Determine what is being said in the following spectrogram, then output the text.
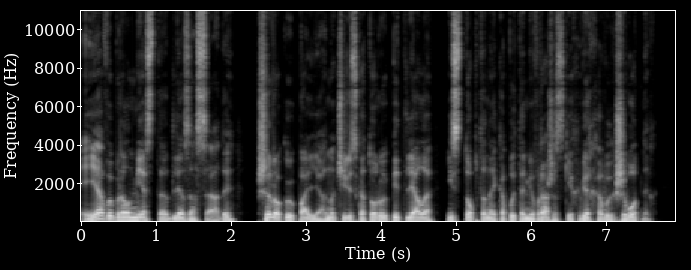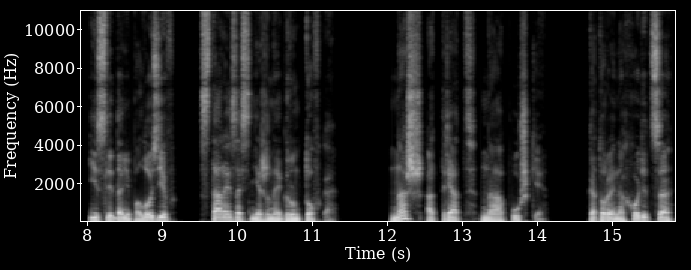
Я выбрал место для засады, широкую поляну, через которую петляла истоптанная копытами вражеских верховых животных и следами полозьев старая заснеженная грунтовка. Наш отряд на опушке, которая находится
